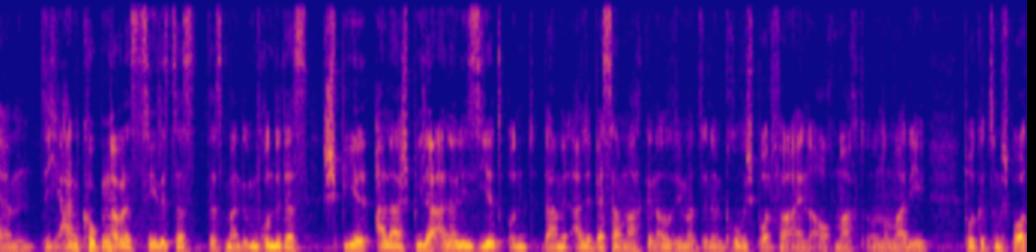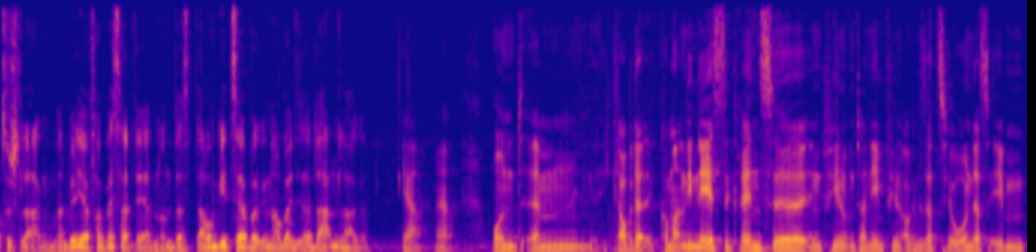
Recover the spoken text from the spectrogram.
ähm, sich angucken, aber das Ziel ist, dass, dass man im Grunde das Spiel aller Spieler analysiert und damit alle besser macht, genauso wie man es in einem Profisportverein auch macht, um nochmal die Brücke zum Sport zu schlagen. Man will ja verbessert werden und das, darum geht es ja aber genau bei dieser Datenlage. Ja, ja. Und ähm, ich glaube, da kommen wir an die nächste Grenze in vielen Unternehmen, vielen Organisationen, dass eben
